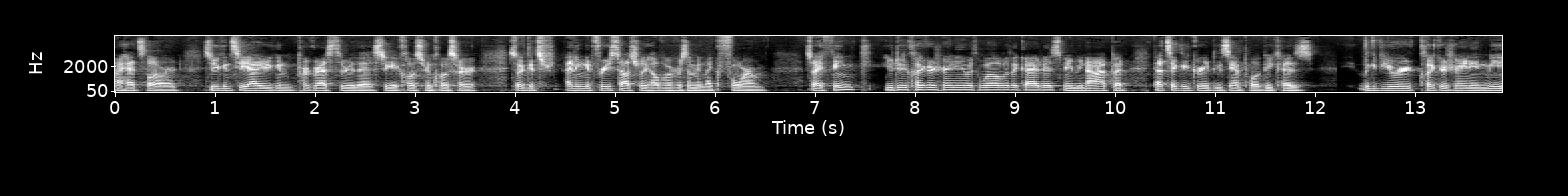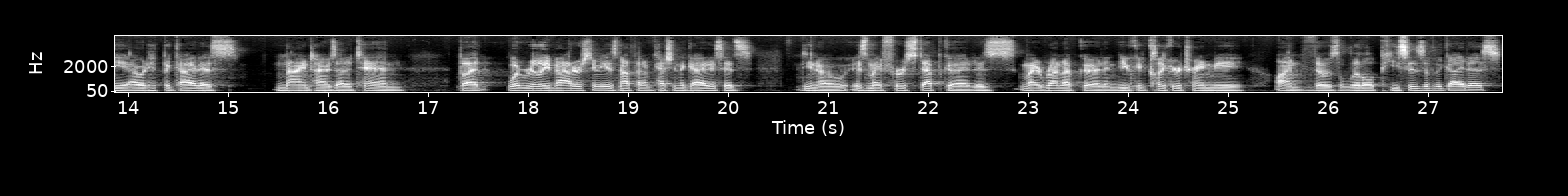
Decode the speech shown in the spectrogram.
my head's lowered. So you can see how you can progress through this to get closer and closer. So it gets, I think in freestyle, it's really helpful for something like form. So I think you did clicker training with Will with a guidance, maybe not, but that's like a great example because like if you were clicker training me, I would hit the gitis nine times out of 10. But what really matters to me is not that I'm catching the gitis. It's, you know, is my first step good? Is my run up good? And you could clicker train me on those little pieces of the gitis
